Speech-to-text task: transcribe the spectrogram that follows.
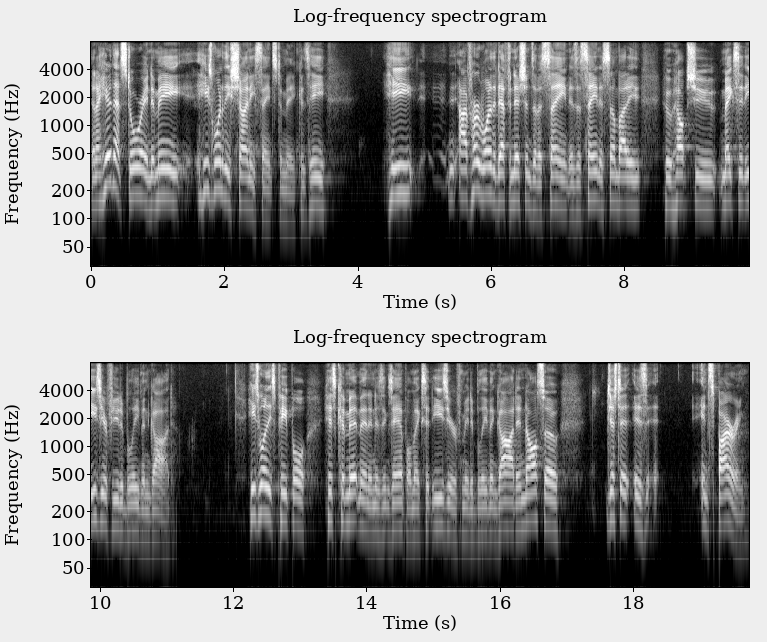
And I hear that story, and to me, he's one of these shiny saints to me because he, he, I've heard one of the definitions of a saint is a saint is somebody who helps you, makes it easier for you to believe in God he's one of these people, his commitment and his example makes it easier for me to believe in God and also just is inspiring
